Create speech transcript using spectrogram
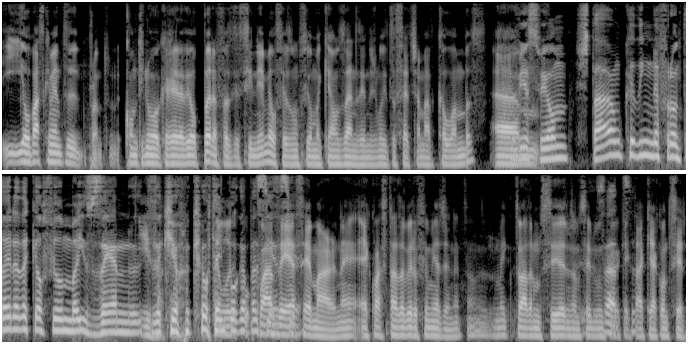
E ele basicamente, pronto, continuou a carreira dele para fazer cinema. Ele fez um filme aqui há uns anos, em 2017, chamado Columbus. Eu vi Um, esse filme, está um bocadinho na fronteira daquele filme meio zen que, Exato. que, eu, que eu tenho Aquele pouca Quase paciência. ASMR, né? É quase que estás a ver o filme e a então, meio que estou a adormecer. não sei muito o que é que está aqui a acontecer.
